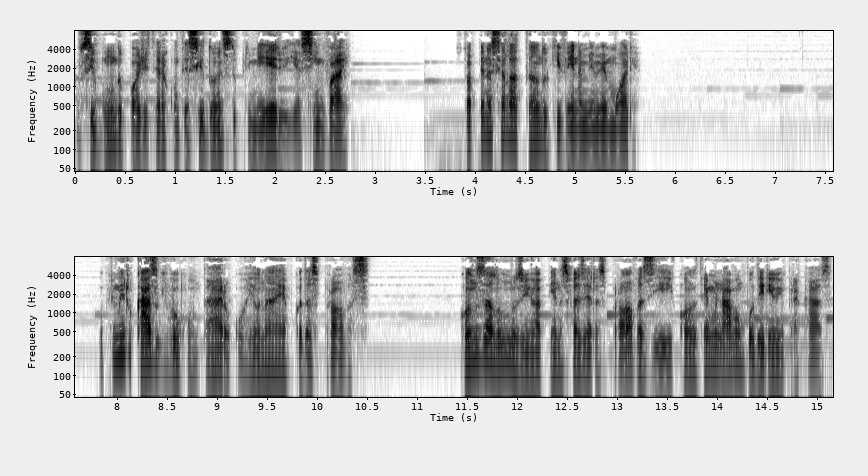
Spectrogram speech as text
O segundo pode ter acontecido antes do primeiro e assim vai. Estou apenas relatando o que vem na minha memória. O primeiro caso que vou contar ocorreu na época das provas quando os alunos iam apenas fazer as provas e, quando terminavam, poderiam ir para casa.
